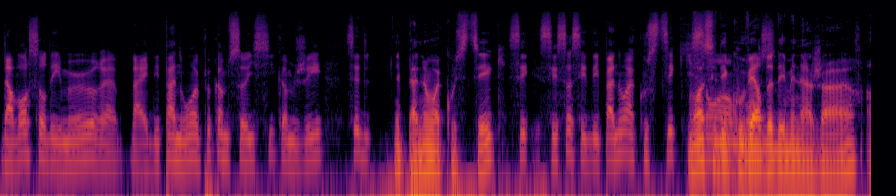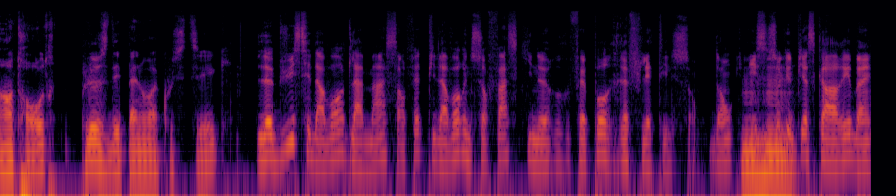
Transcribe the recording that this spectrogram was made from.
d'avoir sur des murs euh, ben, des panneaux un peu comme ça ici, comme j'ai. C'est de- Les panneaux acoustiques. c'est c'est ça, c'est des panneaux acoustiques qui Moi, sont c'est des couverts de déménageurs, entre autres, plus des panneaux acoustiques. Le but, c'est d'avoir de la masse, en fait, puis d'avoir une surface qui ne fait pas refléter le son. Donc, et c'est sûr Mhm. qu'une pièce carrée, ben,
